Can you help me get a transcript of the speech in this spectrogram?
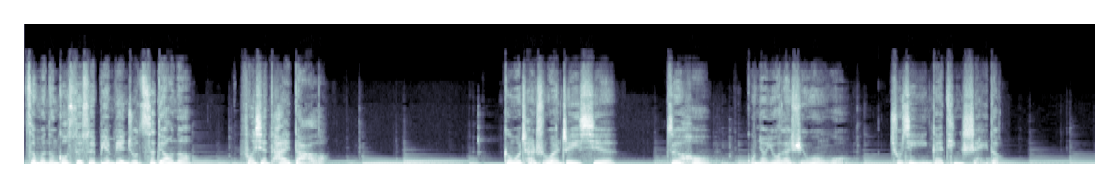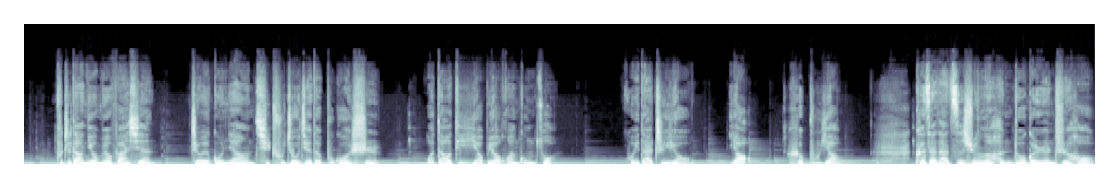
怎么能够随随便便就辞掉呢？风险太大了。跟我阐述完这一些，最后，姑娘又来询问我，究竟应该听谁的？不知道你有没有发现，这位姑娘起初纠结的不过是，我到底要不要换工作？回答只有要和不要。可在她咨询了很多个人之后，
